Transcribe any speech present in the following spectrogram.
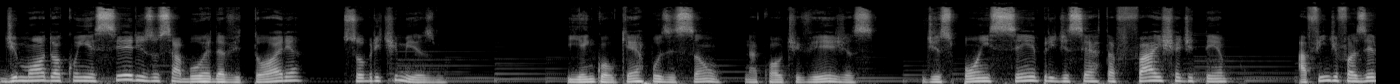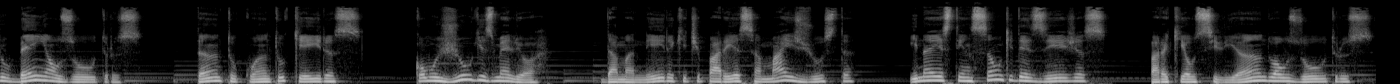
de modo a conheceres o sabor da vitória sobre ti mesmo. E em qualquer posição na qual te vejas, dispões sempre de certa faixa de tempo, a fim de fazer o bem aos outros, tanto quanto queiras, como julgues melhor, da maneira que te pareça mais justa e na extensão que desejas, para que, auxiliando aos outros,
